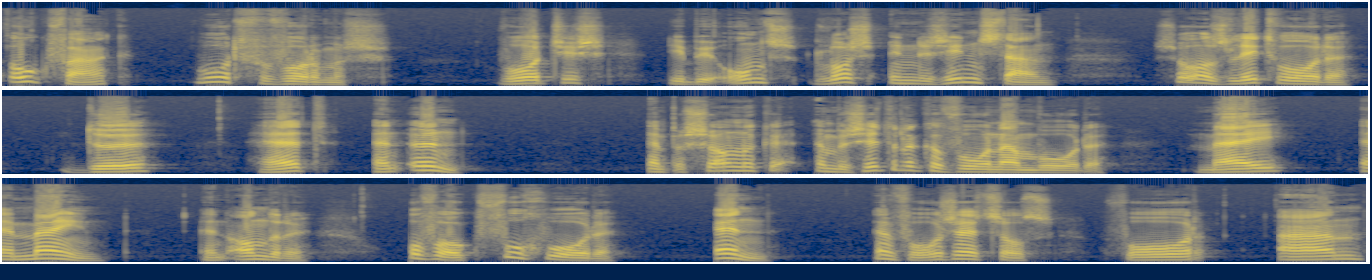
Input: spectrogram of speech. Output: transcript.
ook vaak woordvervormers, woordjes die bij ons los in de zin staan, zoals lidwoorden de, het en een, en persoonlijke en bezittelijke voornaamwoorden mij en mijn en andere, of ook voegwoorden en en voorzetsels voor, aan,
